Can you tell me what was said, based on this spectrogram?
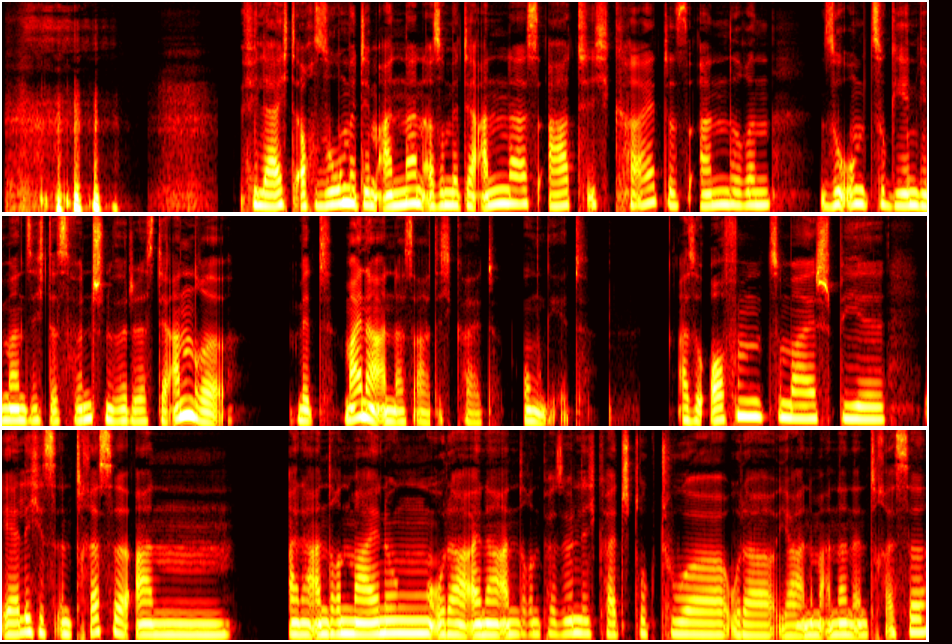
Vielleicht auch so mit dem anderen, also mit der Andersartigkeit des anderen, so umzugehen, wie man sich das wünschen würde, dass der andere mit meiner Andersartigkeit umgeht. Also offen zum Beispiel, ehrliches Interesse an einer anderen Meinung oder einer anderen Persönlichkeitsstruktur oder ja, einem anderen Interesse.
